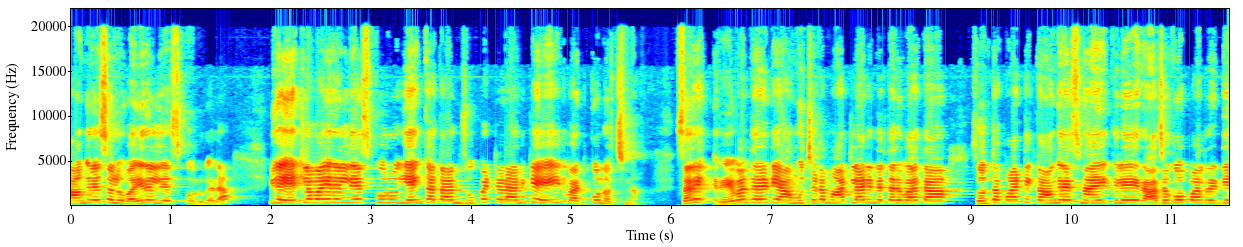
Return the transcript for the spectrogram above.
కాంగ్రెస్ వాళ్ళు వైరల్ చేసుకురు కదా. ఇక ఎట్లా వైరల్ చేసుకుర్రు? ఏం కథ అని చూపెట్టడానికే ఇది పట్టుకొని వచ్చిన. సరే రేవంత్ రెడ్డి ఆ ముచ్చట మాట్లాడిన తర్వాత సొంత పార్టీ కాంగ్రెస్ నాయకులే రాజగోపాల్ రెడ్డి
